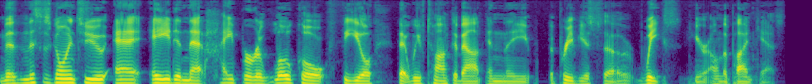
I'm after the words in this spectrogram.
And this is going to aid in that hyper local feel that we've talked about in the, the previous uh, weeks here on the podcast.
